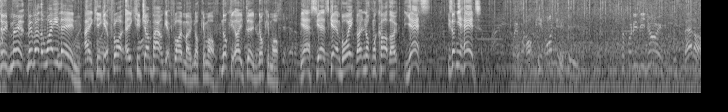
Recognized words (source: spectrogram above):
Dude, move, move out the way then. Hey, can you get fly? Hey, can you jump out and get fly mode? Knock him off. Knock it. Hey, dude, knock him off. Yes, yes, get him, boy. Don't knock my cart though. Yes, he's on your head. Oh, he's on you. So what is he doing? He's better.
